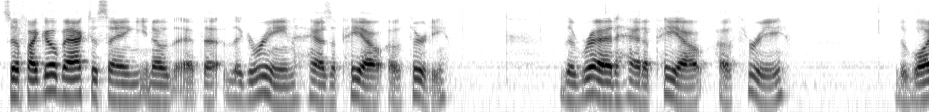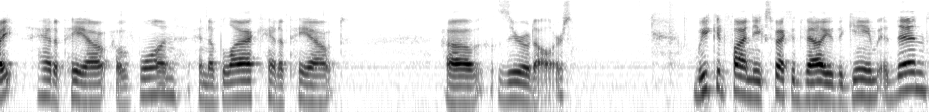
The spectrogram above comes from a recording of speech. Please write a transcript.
So if I go back to saying you know that the the green has a payout of 30, the red had a payout of 3, the white had a payout of 1, and the black had a payout of $0. We could find the expected value of the game and then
